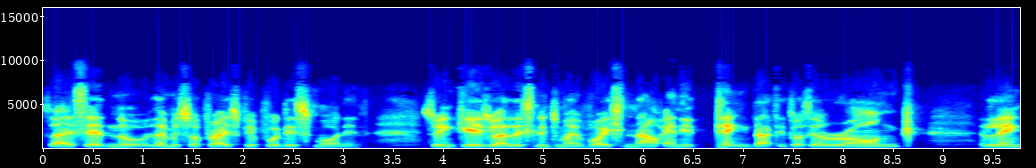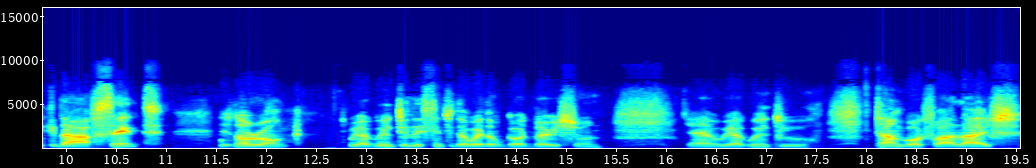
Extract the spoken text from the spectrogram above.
so I said, no, let me surprise people this morning. So, in case you are listening to my voice now and you think that it was a wrong link that I've sent, it's not wrong. We are going to listen to the word of God very soon. and we are going to thank God for our lives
